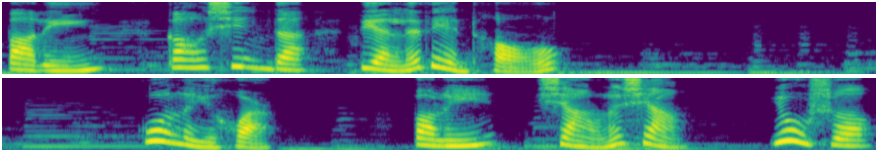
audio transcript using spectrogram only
宝林高兴的点了点头。过了一会儿，宝林想了想，又说：“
